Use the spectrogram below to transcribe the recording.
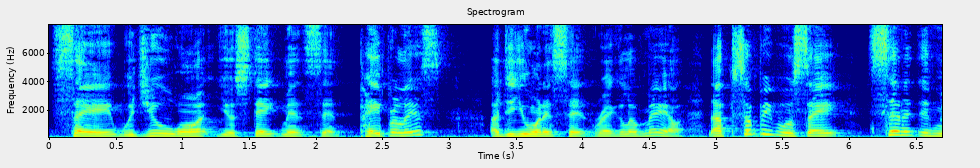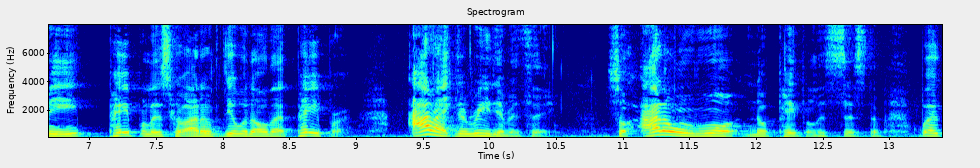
saying, would you want your statement sent paperless? Or do you want it sent regular mail? Now, some people will say, send it to me paperless because I don't deal with all that paper. I like to read everything. So I don't want no paperless system. But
